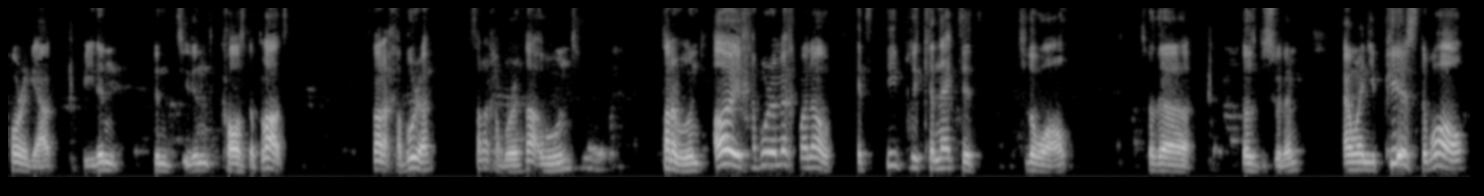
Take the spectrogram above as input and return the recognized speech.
pouring out. But you didn't, didn't you didn't cause the blood. It's not a chabura. It's not a chabura. It's not a wound. It's not a wound. Oh, chabura michma. No, it's deeply connected to the wall, to the those basulim. And when you pierce the wall,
